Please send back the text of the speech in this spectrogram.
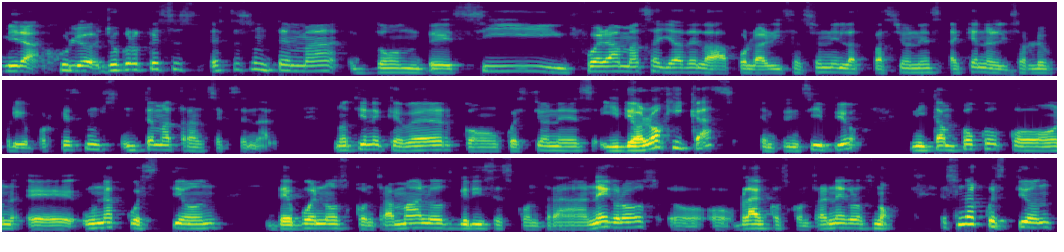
Mira, Julio, yo creo que este es, un tema donde si fuera más allá de la polarización y las pasiones, hay que analizarlo en frío, porque es un, un tema transeccional. No tiene que ver con cuestiones ideológicas, en principio, ni tampoco con eh, una cuestión de buenos contra malos, grises contra negros o, o, blancos contra negros, no. Es una cuestión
